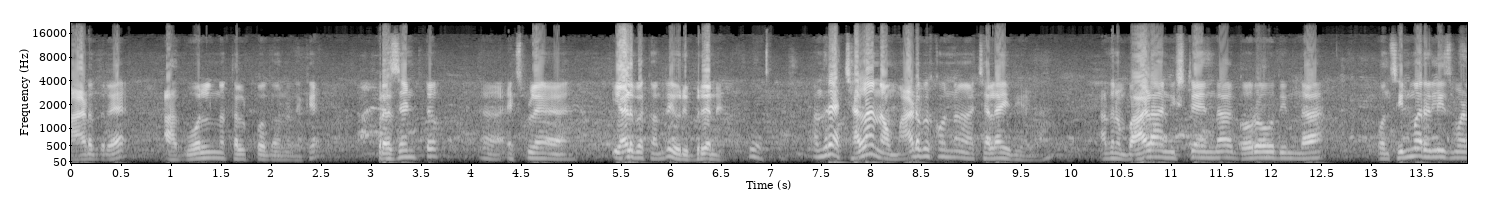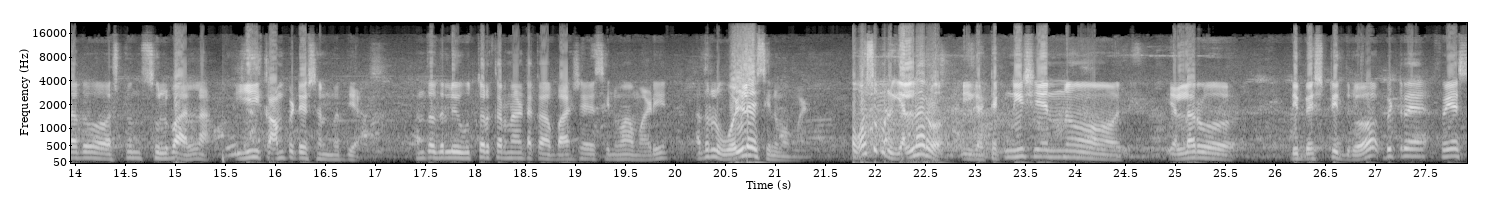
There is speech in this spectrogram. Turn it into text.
ಮಾಡಿದ್ರೆ ಆ ಗೋಲನ್ನ ತಲುಪೋದು ಅನ್ನೋದಕ್ಕೆ ಪ್ರೆಸೆಂಟ್ ಎಕ್ಸ್ಪ್ಲೇ ಹೇಳ್ಬೇಕಂದ್ರೆ ಇವರಿಬ್ಬರೇನೆ ಅಂದರೆ ಛಲ ನಾವು ಮಾಡಬೇಕು ಅನ್ನೋ ಛಲ ಇದೆಯಲ್ಲ, ಅದನ್ನು ಭಾಳ ನಿಷ್ಠೆಯಿಂದ, ಗೌರವದಿಂದ ಒಂದು ಸಿನಿಮಾ ರಿಲೀಸ್ ಮಾಡೋದು ಅಷ್ಟೊಂದು ಸುಲಭ ಅಲ್ಲ ಈ ಕಾಂಪಿಟೇಷನ್ ಮಧ್ಯೆ. ಅಂಥದ್ರಲ್ಲಿ ಉತ್ತರ ಕರ್ನಾಟಕ ಭಾಷೆಯ ಸಿನಿಮಾ ಮಾಡಿ, ಅದರಲ್ಲೂ ಒಳ್ಳೆ ಸಿನಿಮಾ ಮಾಡಿ. ಹೊಸಬರು ಎಲ್ಲರೂ ಈಗ ಟೆಕ್ನಿಷಿಯನ್ನು ಎಲ್ಲರೂ ದಿ ಬೆಸ್ಟ್ ಇದ್ರು, ಬಿಟ್ರೆ ಫೇಸ್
